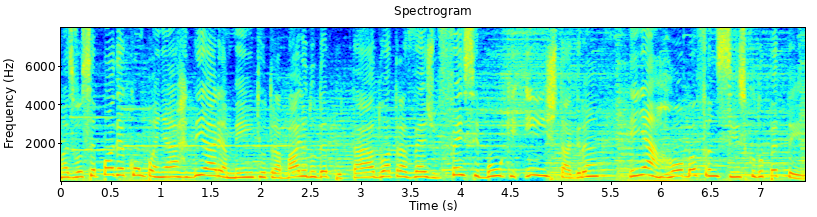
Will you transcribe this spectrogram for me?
mas você pode acompanhar diariamente o trabalho do deputado através do Facebook e Instagram em arroba Francisco do PT.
